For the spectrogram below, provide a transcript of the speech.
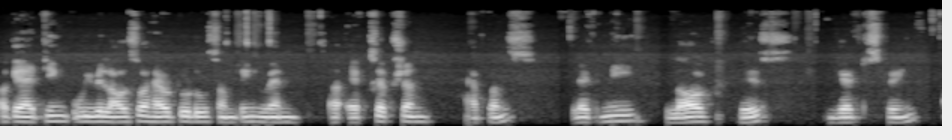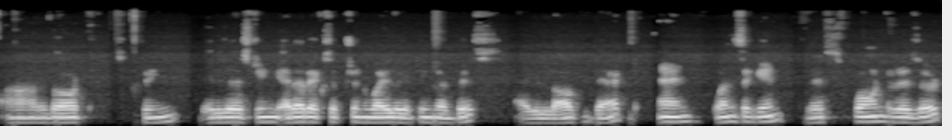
Okay, I think we will also have to do something when a exception happens. Let me log this get string r dot string. There is a string error exception while getting address. I will log that. And once again respond result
